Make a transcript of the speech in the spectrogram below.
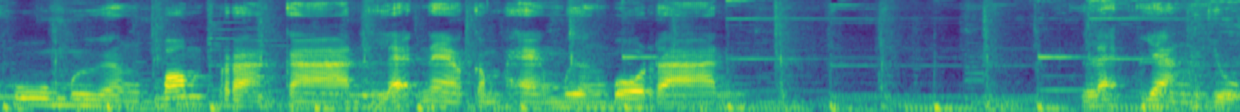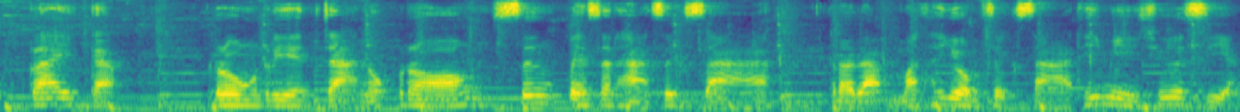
คูเมืองป้อมปราการและแนวกำแพงเมืองโบราณ และยังอยู่ใกล้กับ โรงเรียนจ่านกร้อง ซึ่งเป็นสถานศึกษา ระดับมัธยมศึกษาที่มีชื่อเสียง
